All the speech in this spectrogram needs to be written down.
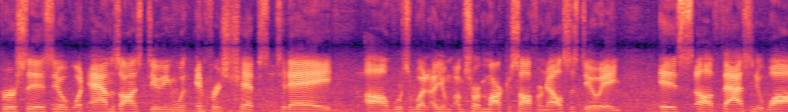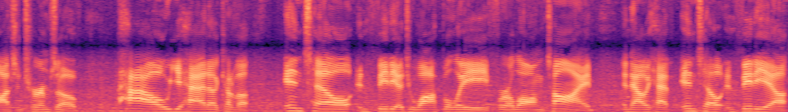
versus you know what Amazon's doing with inference chips today, uh, which is what I'm I'm sure Microsoft and else is doing, is uh, fascinating to watch in terms of how you had a kind of a Intel, NVIDIA duopoly for a long time, and now we have Intel, NVIDIA,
